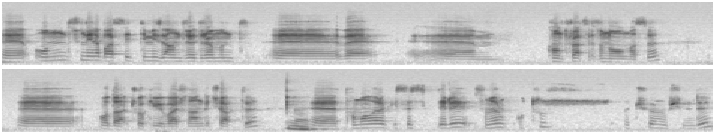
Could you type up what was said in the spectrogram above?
Ee, onun dışında yine bahsettiğimiz Andre Drummond e, ve e, kontrat sezonu olması e, o da çok iyi bir başlangıç yaptı. Evet. E, tam olarak istatistikleri sanıyorum 30 açıyorum şimdi.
